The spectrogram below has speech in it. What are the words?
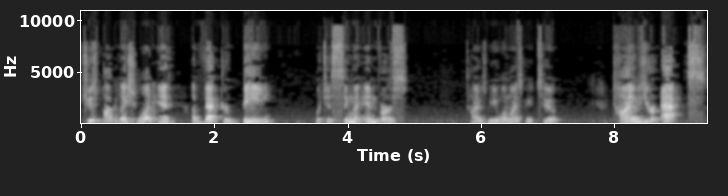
Choose population 1 if a vector b, which is sigma inverse times mu1 minus mu2, times your x,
